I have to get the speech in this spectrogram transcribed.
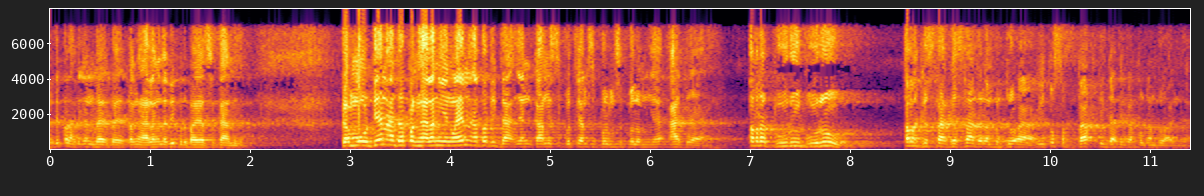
Jadi perhatikan baik-baik, penghalang tadi berbahaya sekali. Kemudian ada penghalang yang lain atau tidak yang kami sebutkan sebelum-sebelumnya? Ada. Terburu-buru, tergesa-gesa dalam berdoa, itu sebab tidak dikabulkan doanya.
